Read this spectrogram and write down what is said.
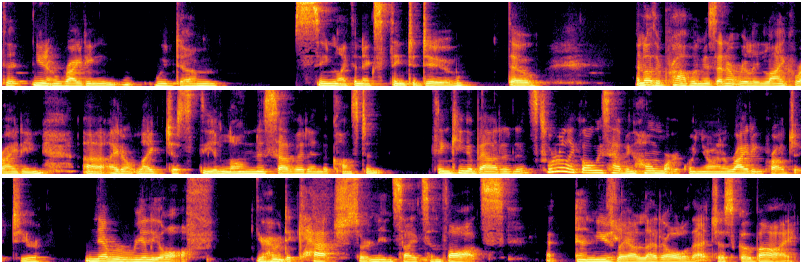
that you know, writing would um, seem like the next thing to do. Though another problem is I don't really like writing. Uh, I don't like just the aloneness of it and the constant thinking about it. It's sort of like always having homework when you're on a writing project. You're never really off. You're having to catch certain insights and thoughts. And usually I let all of that just go by.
